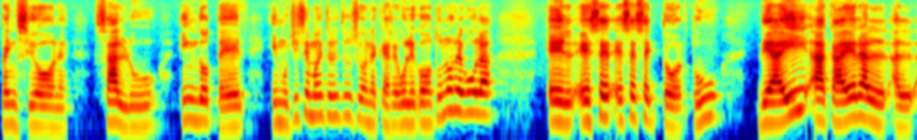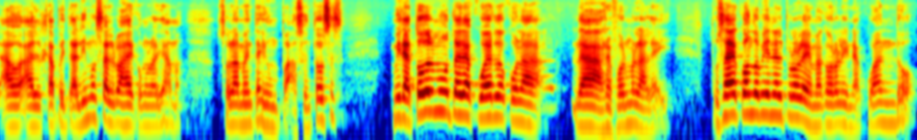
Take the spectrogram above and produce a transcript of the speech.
pensiones, salud, Indotel y muchísimas instituciones que regulan. Y cuando tú no regulas ese, sector, tú de ahí a caer al, capitalismo salvaje, como lo llaman, solamente hay un paso. Entonces, mira, todo el mundo está de acuerdo con la, reforma de la ley. ¿Tú sabes cuándo viene el problema, Carolina? Cuando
